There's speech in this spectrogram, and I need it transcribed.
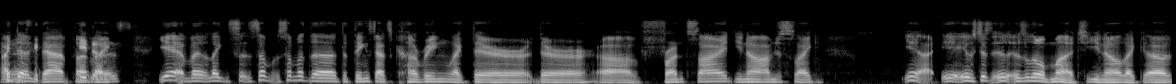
I dug that. But he like, does. yeah, but like so, some some of the the things that's covering like their their uh front side, you know, I'm just like yeah, it, it was just it, was a little much, you know, like uh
